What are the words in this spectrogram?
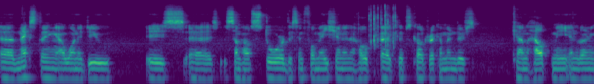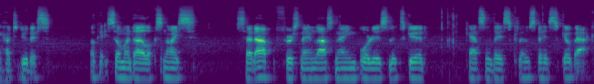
uh, next thing I want to do is uh, somehow store this information and I hope uh, Eclipse Code Recommenders can help me in learning how to do this. Okay, so my dialog's nice set up, first name, last name, borders looks good cancel this, close this, go back.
